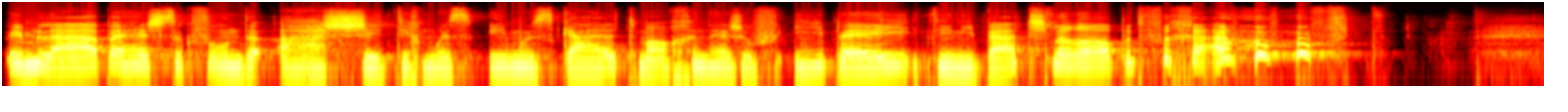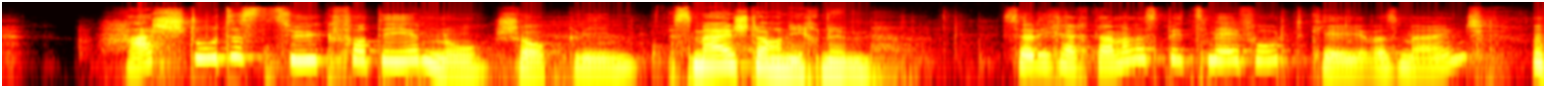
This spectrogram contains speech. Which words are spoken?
im Leben hast du so gefunden, ah shit, ich muss, ich muss Geld machen, hast auf Ebay deine Bachelorarbeit verkauft. Hast du das Zeug von dir noch, Jacqueline? Das meiste habe ich nicht mehr. Soll ich echt auch mal ein bisschen mehr fortgehen? Was meinst du?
